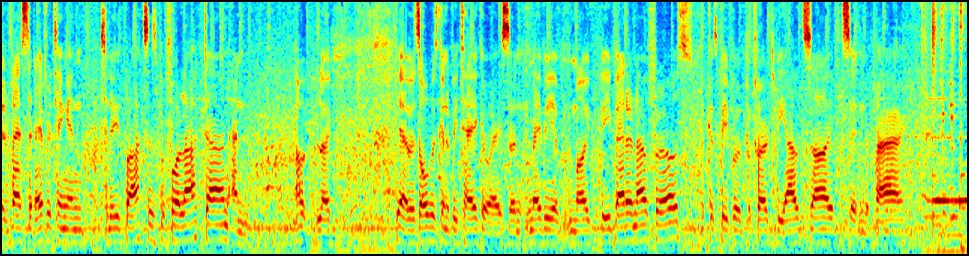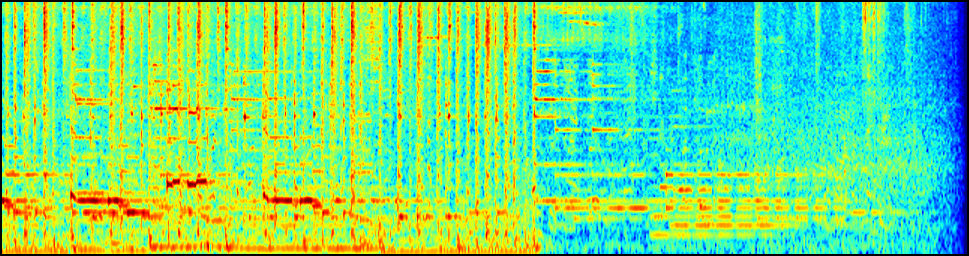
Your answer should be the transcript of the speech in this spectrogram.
invested everything into these boxes before lockdown, and oh, like yeah, it was always going to be takeaway, so maybe it might be better now for us because people prefer to be outside, sit in the park.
